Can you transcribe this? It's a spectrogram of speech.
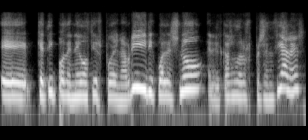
eh, qué tipo de negocios pueden abrir y cuáles no, en el caso de los presenciales,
